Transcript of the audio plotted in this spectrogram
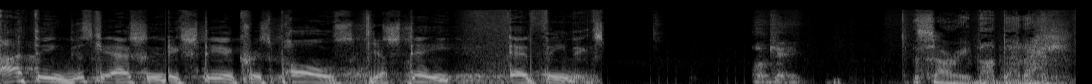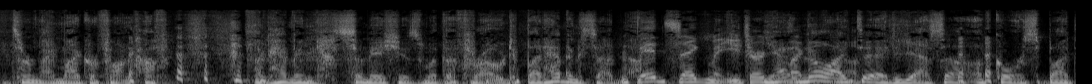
I think this can actually extend Chris Paul's yep. stay at Phoenix. Okay. Sorry about that. I turned my microphone off. I'm having some issues with the throat. But having said that, mid segment, you turned yeah, your No, I off. did. Yes, uh, of course. But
